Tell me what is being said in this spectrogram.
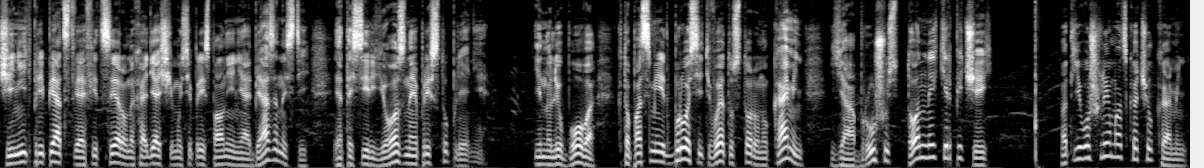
«Чинить препятствия офицеру, находящемуся при исполнении обязанностей, это серьезное преступление. И на любого, кто посмеет бросить в эту сторону камень, я обрушусь тонной кирпичей». От его шлема отскочил камень.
